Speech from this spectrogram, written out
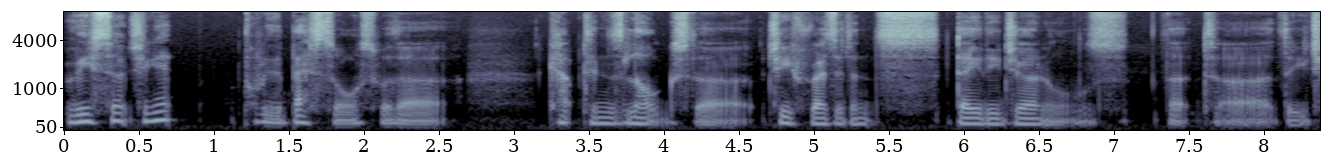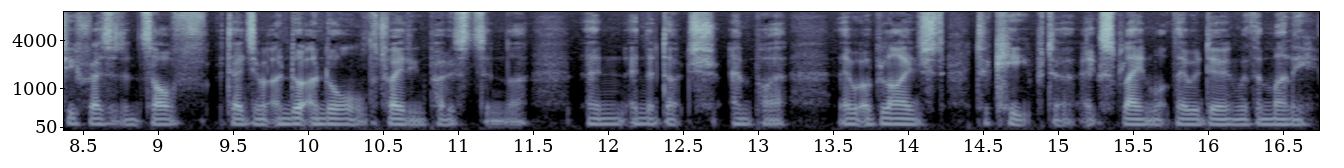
Researching it, probably the best source were the captain's logs, the chief residents' daily journals, that uh, the chief residents of Dejima and, and all the trading posts in the in, in the Dutch Empire they were obliged to keep to explain what they were doing with the money.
